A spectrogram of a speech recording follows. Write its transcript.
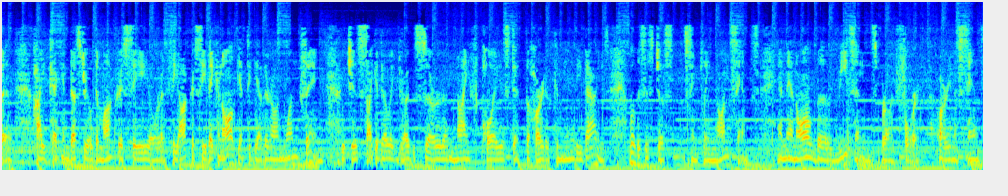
a high-tech industrial democracy, or a theocracy, they can all get together on one thing, which is psychedelic drugs are a knife poised at the heart of community values. Well, this is just simply nonsense. And then all the reasons brought forth are in a sense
